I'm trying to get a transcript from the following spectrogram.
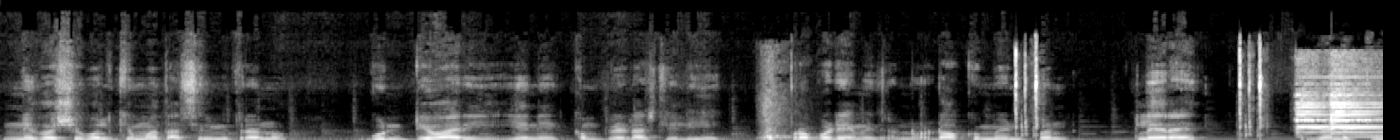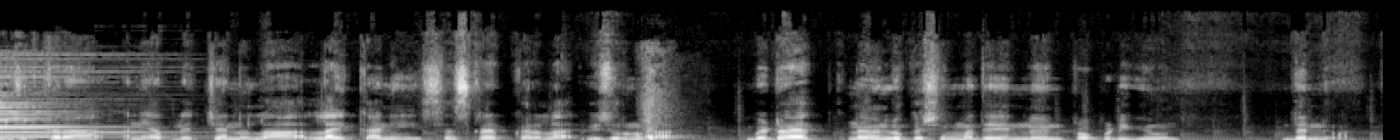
नेगोशिएबल किंमत असेल मित्रांनो. गुंटेवारी येणे कंप्लीट असलेली ही प्रॉपर्टी आहे मित्रांनो. डॉक्युमेंट पण क्लिअर आहेत. नक्की विजिट करा आणि आपल्या चॅनलला लाईक आणि सबस्क्राईब करायला विसरू नका. भेटूयात नवीन लोकेशनमध्ये नवीन प्रॉपर्टी घेऊन. धन्यवाद.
